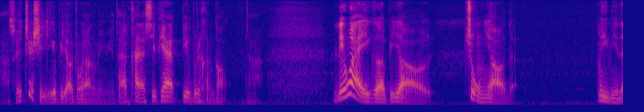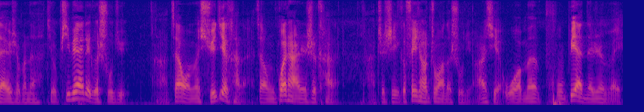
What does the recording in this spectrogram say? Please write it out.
啊，所以这是一个比较重要的秘密。大家看下 CPI 并不是很高啊。另外一个比较重要的秘密在于什么呢？就是 PPI 这个数据啊，在我们学界看来，在我们观察人士看来，这是一个非常重要的数据。而且我们普遍的认为，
